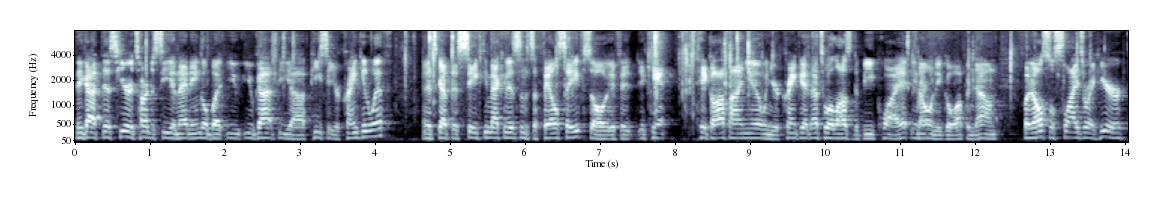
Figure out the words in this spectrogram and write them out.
they got this here. It's hard to see in that angle, but you you got the uh, piece that you're cranking with, and it's got this safety mechanism. It's a fail safe, so if it it can't take off on you when you're cranking it, that's what allows it to be quiet, you know, and you go up and down. But it also slides right here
